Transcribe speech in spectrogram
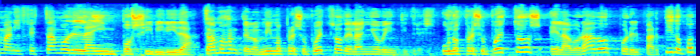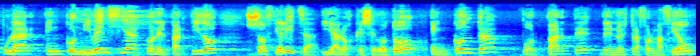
Manifestamos la imposibilidad. Estamos ante los mismos presupuestos del año 23. Unos presupuestos elaborados por el Partido Popular en connivencia con el Partido Socialista y a los que se votó en contra por parte de nuestra formación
